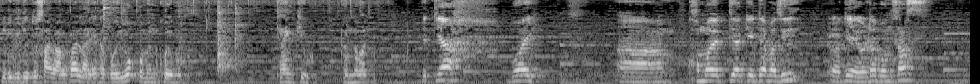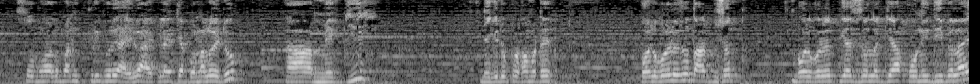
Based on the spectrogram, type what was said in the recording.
যদি ভিডিঅ'টো চাই ভাল পায় লাইক এটা কৰিব কমেণ্ট কৰিব। থেংক ইউ ধন্যবাদ। এতিয়া মই সময় এতিয়া কেইটা বাজিল? ৰাতি এঘাৰটা পঞ্চাছ। চ' মই অলপমান ফুৰি ফুৰি আহিলোঁ আহি পেলাই এতিয়া বনালোঁ এইটো। মেগী। মেগীটো প্ৰথমতে বইল কৰি লৈছোঁ। তাৰপিছত বইল কৰি পিঁয়াজ জলকীয়া কণী দি পেলাই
